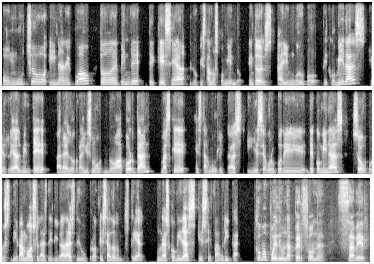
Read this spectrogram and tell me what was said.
o mucho inadecuado, todo depende de qué sea lo que estamos comiendo. Entonces, hay un grupo de comidas que realmente para el organismo no aportan más que están muy ricas. Y ese grupo de, comidas son, pues, digamos, las derivadas de un procesado industrial, unas comidas que se fabrican. ¿Cómo puede una persona saber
